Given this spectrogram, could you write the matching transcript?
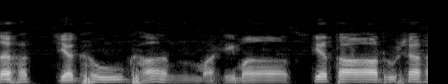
दहत्यघौघान्महिमास्य तादृशः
